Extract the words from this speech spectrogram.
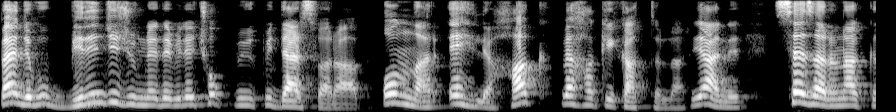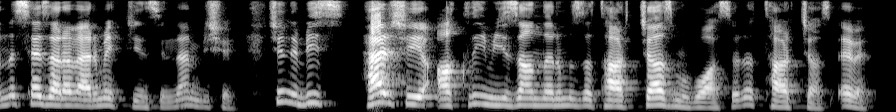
Bence bu birinci cümlede bile çok büyük bir ders var abi. Onlar ehli hak ve hakikattırlar. Yani Sezar'ın hakkını Sezar'a vermek cinsinden bir şey. Şimdi biz her şeyi akli mizanlarımızla tartacağız mı bu asırda? Tartacağız. Evet.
